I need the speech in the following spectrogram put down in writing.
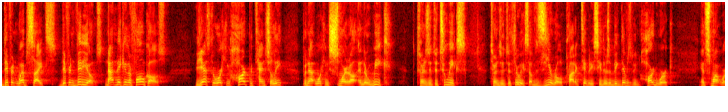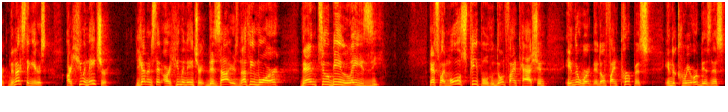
different websites, different videos, not making their phone calls. Yes, they're working hard potentially, but not working smart at all, and their week turns into two weeks, turns into three weeks of zero productivity. See, there's a big difference between hard work and smart work. The next thing here is our human nature. You got to understand our human nature desires nothing more than to be lazy. That's why most people who don't find passion in their work, they don't find purpose in their career or business,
